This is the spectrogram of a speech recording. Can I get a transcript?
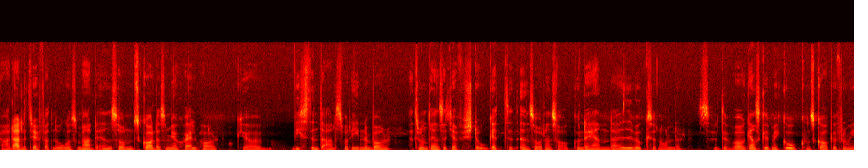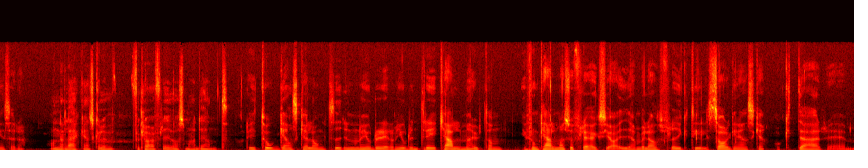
Jag hade aldrig träffat någon som hade en sån skada som jag själv har. Och jag visste inte alls vad det innebar. Jag tror inte ens att jag förstod att en sådan sak kunde hända i vuxen ålder. Så det var ganska mycket okunskap från min sida. Och när läkaren skulle förklara för dig vad som hade hänt? Det tog ganska lång tid innan de gjorde det. De gjorde inte det i Kalmar utan ifrån Kalmar så flögs jag i ambulansflyg till Sahlgrenska. Och där eh,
